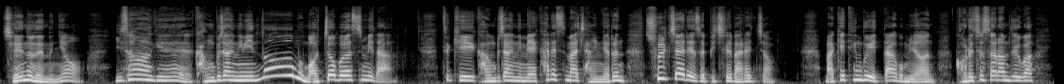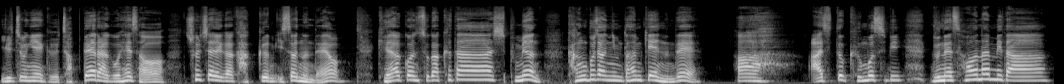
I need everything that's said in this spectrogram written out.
제 눈에는요 이상하게 강 부장님이 너무 멋져 보였습니다. 특히 강 부장님의 카리스마 장렬은 술자리에서 빛을 발했죠. 마케팅부에 있다 보면 거래처 사람들과 일종의 그 접대라고 해서 술자리가 가끔 있었는데요. 계약 건수가 크다 싶으면 강 부장님도 함께 했는데 아 아직도 그 모습이 눈에 선합니다.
